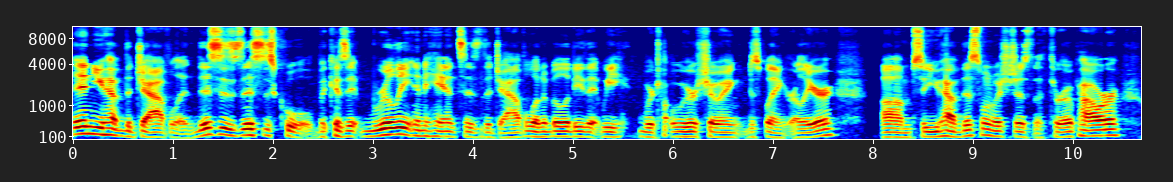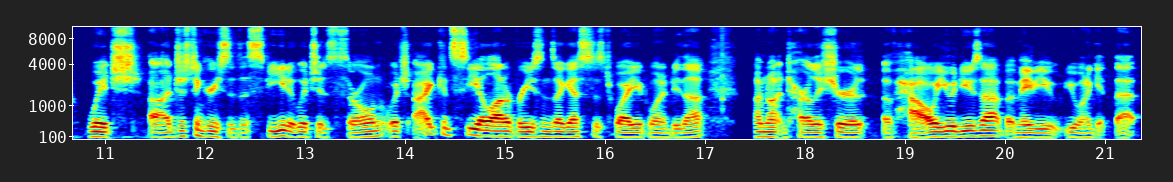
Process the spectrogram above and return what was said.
Then you have the Javelin. This is this is cool because it really enhances the Javelin ability that we were we were showing displaying earlier. Um, so you have this one which does the throw power, which uh, just increases the speed at which it's thrown, which I could see a lot of reasons, I guess, as to why you'd want to do that. I'm not entirely sure of how you would use that, but maybe you, you want to get that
